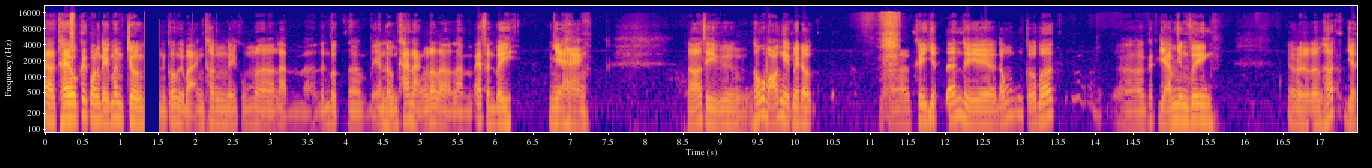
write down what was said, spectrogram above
À, theo cái quan điểm anh Trường mình có người bạn thân thì cũng là làm à, lĩnh vực à, bị ảnh hưởng khá nặng đó là làm F&B nhà hàng. Đó thì ừ, không có bỏ nghiệp này được. À, khi dịch đến thì đóng cửa bớt à, các giảm nhân viên rồi hết dịch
